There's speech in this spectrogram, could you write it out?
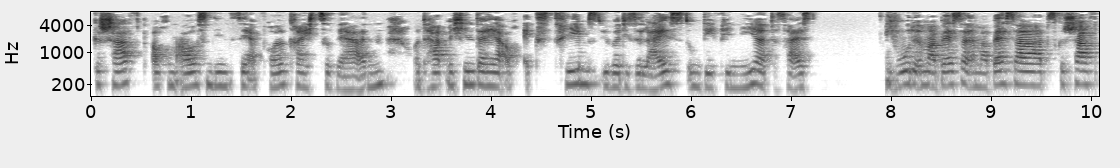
geschafft, auch im Außendienst sehr erfolgreich zu werden und habe mich hinterher auch extremst über diese Leistung definiert. Das heißt, ich wurde immer besser, immer besser, habe es geschafft,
